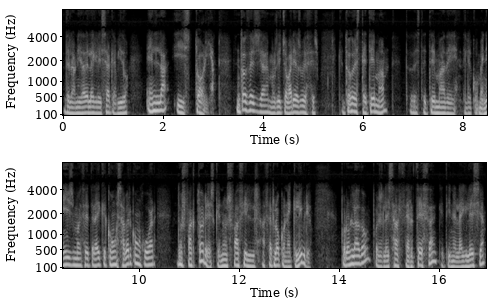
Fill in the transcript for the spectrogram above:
de la unidad de la Iglesia que ha habido en la historia. Entonces ya hemos dicho varias veces todo este tema, todo este tema del ecumenismo, etcétera, hay que saber conjugar dos factores, que no es fácil hacerlo con equilibrio. Por un lado, pues esa certeza que tiene la Iglesia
